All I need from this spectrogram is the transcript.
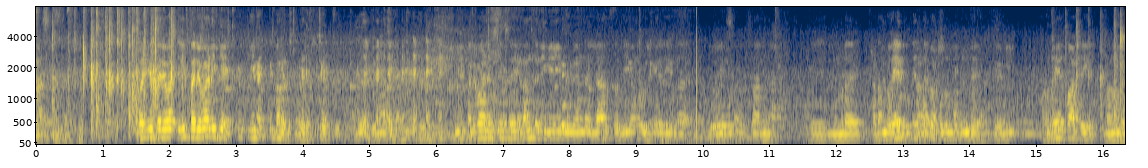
ആശംസകൾ അപ്പൊ ഈ പരിപാടി ഈ പരിപാടിക്ക് ഈ ഈ പരിപാടിക്ക് ഇവിടെ ഇടം തരികയും വേണ്ട എല്ലാ ഒരുക്കുകയും ചെയ്യുന്ന സാറിന് നമ്മുടെ കടമ്പ കടമ്പ കുടുംബത്തിന്റെ പേരിൽ ഹൃദയ ഭാഷയിൽ നന്ദി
